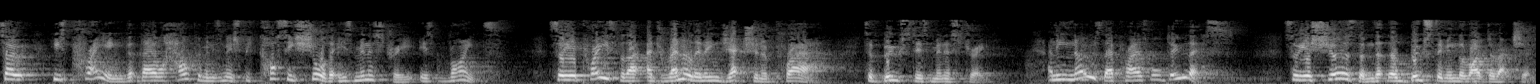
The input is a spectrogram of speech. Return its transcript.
So he's praying that they'll help him in his ministry because he's sure that his ministry is right. So he prays for that adrenaline injection of prayer to boost his ministry. And he knows their prayers will do this. So he assures them that they'll boost him in the right direction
